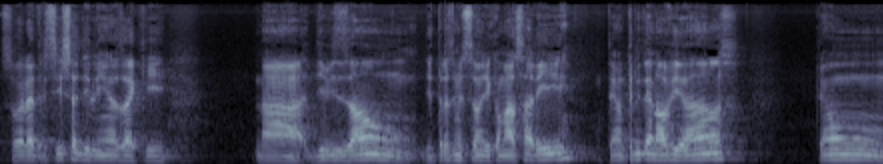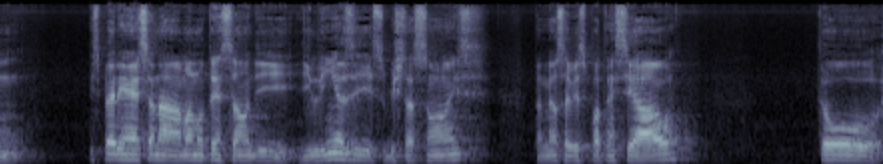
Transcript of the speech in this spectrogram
Sou eletricista de linhas aqui na divisão de transmissão de Camaçari. Tenho 39 anos. Tenho experiência na manutenção de, de linhas e subestações. Também é um serviço potencial. Tô,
